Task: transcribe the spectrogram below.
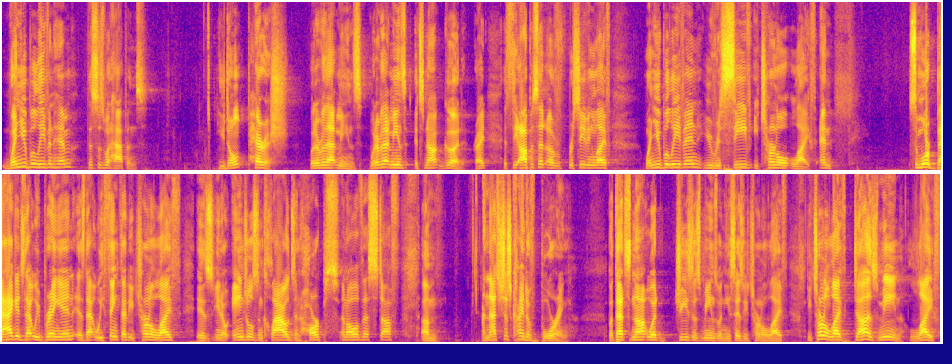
When you believe in Him, this is what happens. You don't perish, whatever that means. Whatever that means, it's not good, right? It's the opposite of receiving life. When you believe in, you receive eternal life. And some more baggage that we bring in is that we think that eternal life is, you know, angels and clouds and harps and all of this stuff. Um, and that's just kind of boring. But that's not what Jesus means when he says eternal life. Eternal life does mean life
